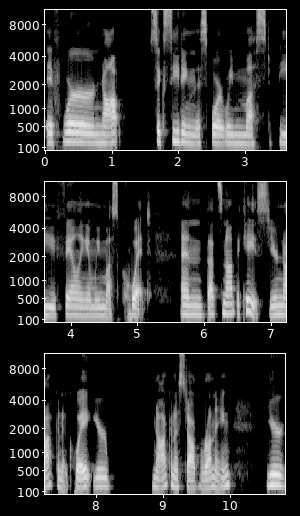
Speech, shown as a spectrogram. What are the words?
if we're not succeeding in this sport we must be failing and we must quit And that's not the case. You're not going to quit. You're not going to stop running. You're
